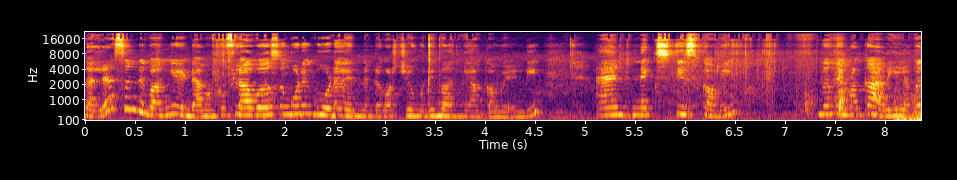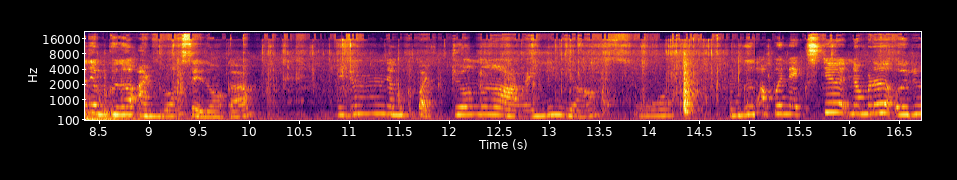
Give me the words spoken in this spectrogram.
നല്ല രസമുണ്ട് ഭംഗിയുണ്ട്. നമുക്ക് ഫ്ലവേഴ്സും കൂടി കൂടെ വരുന്നുണ്ട് കുറച്ചും കൂടി ഭംഗിയാക്കാൻ വേണ്ടി. ആൻഡ് നെക്സ്റ്റ് ഈസ് കമ്മിങ് ഇതൊന്നും നമുക്ക് അറിയില്ല. അപ്പോൾ നമുക്കിത് അൺബോക്സ് ചെയ്ത് നോക്കാം. ഇതും നമുക്ക് പറ്റുമെന്ന് അറിയില്ല. നമുക്ക് അപ്പോൾ നെക്സ്റ്റ് നമ്മൾ ഒരു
